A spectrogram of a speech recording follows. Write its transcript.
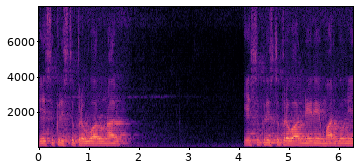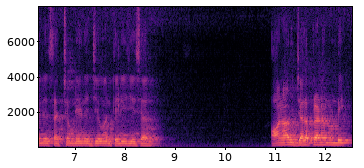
యేసుక్రీస్తు ప్రభువారు ఉన్నారు. యేసుక్రీస్తు ప్రభువారు నేనే మార్గం నేనే సత్యం నేనే జీవాన్ని తెలియజేశారు. ఆనాడు జలప్రాణం నుండి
